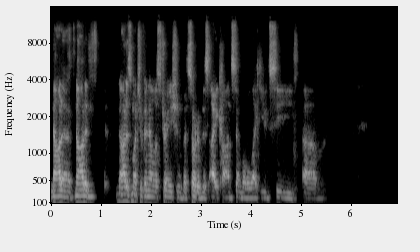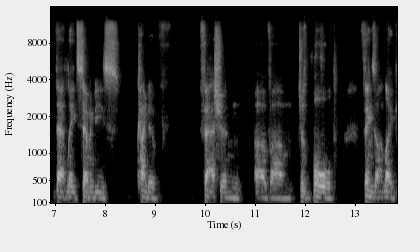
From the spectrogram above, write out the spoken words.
not a not an not as much of an illustration, but sort of this icon symbol like you'd see um, that late 70s kind of fashion of um, just bold things on like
